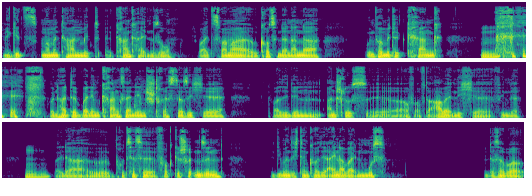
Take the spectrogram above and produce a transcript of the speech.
Mir geht's momentan mit Krankheiten so. Ich war jetzt zweimal kurz hintereinander unvermittelt krank mhm. und hatte bei dem Kranksein den Stress, dass ich äh, quasi den Anschluss äh, auf, auf der Arbeit nicht äh, finde, mhm. weil da äh, Prozesse fortgeschritten sind, in die man sich dann quasi einarbeiten muss. Und das aber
